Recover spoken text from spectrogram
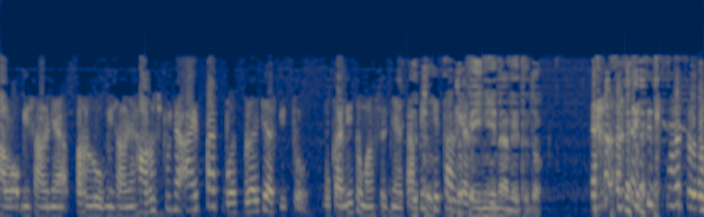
kalau misalnya perlu misalnya harus punya iPad buat belajar gitu. Bukan itu maksudnya, tapi itu, kita itu lihat keinginan itu, Dok. Betul.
